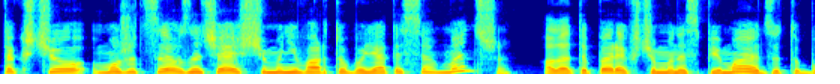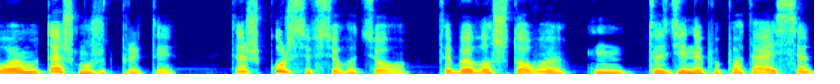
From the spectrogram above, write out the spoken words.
Так що, може, це означає, що мені варто боятися менше? Але тепер, якщо мене спіймають, за тобою теж можуть прийти. Ти ж в курсі всього цього. Тебе влаштовує? М, Тоді не попадайся.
